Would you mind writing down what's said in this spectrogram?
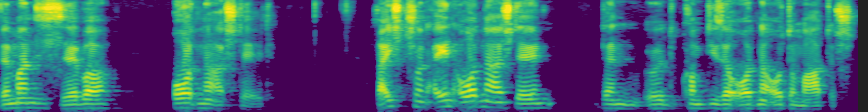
wenn man sich selber Ordner erstellt. Reicht schon ein Ordner erstellen, dann äh, kommt dieser Ordner automatisch.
